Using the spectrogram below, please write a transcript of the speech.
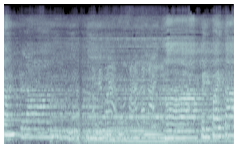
กันกลางหาเป็นไปตาม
